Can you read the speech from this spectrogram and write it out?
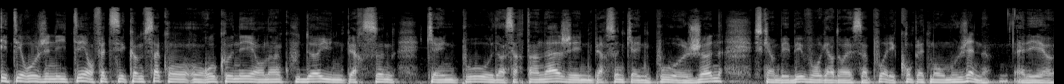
hétérogénéité. En fait, c'est comme ça qu'on reconnaît en un coup d'œil une personne qui a une peau d'un certain âge et une personne qui a une peau euh, jeune. Puisqu'un bébé, vous regarderez sa peau, elle est complètement homogène. Elle est, euh,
